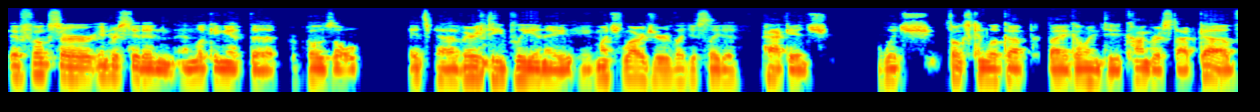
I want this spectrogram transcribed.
If folks are interested in, in looking at the proposal, it's uh, very deeply in a, a much larger legislative package, which folks can look up by going to congress.gov.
